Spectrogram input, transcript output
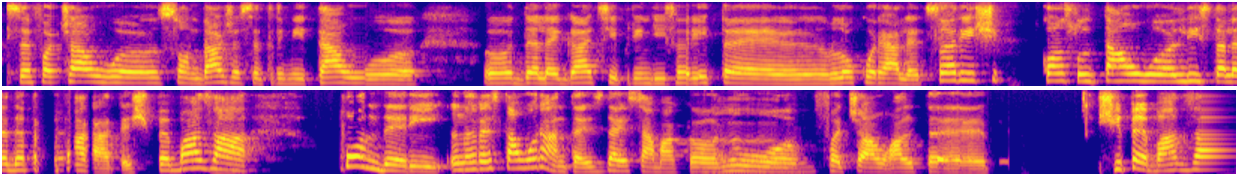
se făceau uh, sondaje, se trimiteau uh, uh, delegații prin diferite locuri ale țării și consultau uh, listele de preparate și pe baza ponderii în restaurante, îți dai seama că da, nu da, da. făceau alte și pe baza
